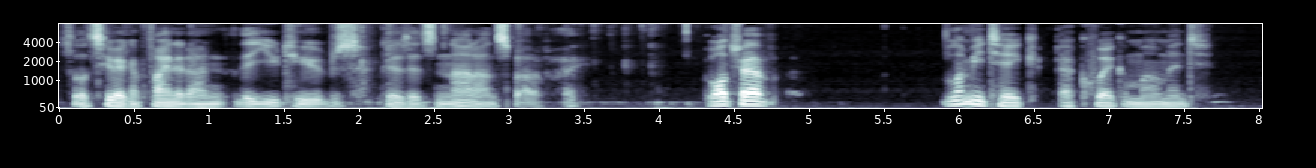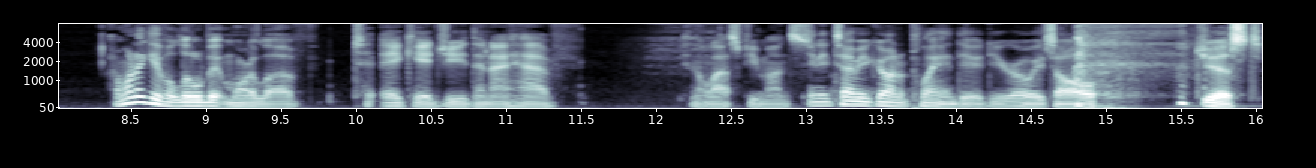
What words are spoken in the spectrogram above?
So let's see if I can find it on the YouTubes because it's not on Spotify. Well, Trav, let me take a quick moment. I want to give a little bit more love to AKG than I have in the last few months. Anytime you go on a plane, dude, you're always all just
